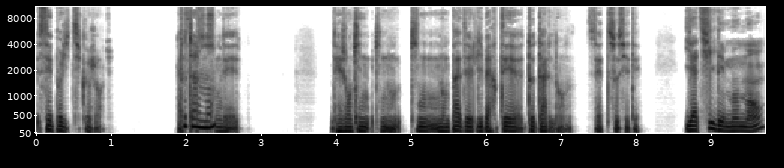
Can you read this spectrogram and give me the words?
c'est politique aujourd'hui. Totalement. Ce sont des des gens qui, qui, n'ont- qui n'ont pas de liberté euh, totale dans cette société. Y a-t-il des moments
